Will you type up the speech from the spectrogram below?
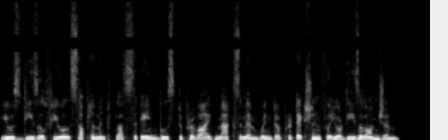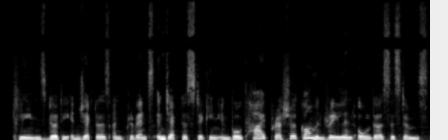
use diesel fuel supplement plus cetane boost to provide maximum winter protection for your diesel engine. Cleans dirty injectors and prevents injector sticking in both high-pressure common rail and older systems.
